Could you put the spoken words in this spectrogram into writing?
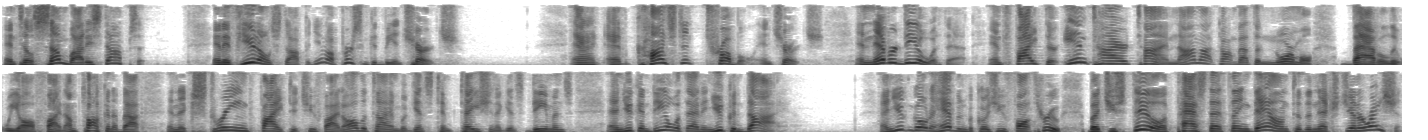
until somebody stops it. And if you don't stop it, you know a person could be in church and have constant trouble in church and never deal with that and fight their entire time. Now, I'm not talking about the normal battle that we all fight. I'm talking about an extreme fight that you fight all the time against temptation, against demons, and you can deal with that and you can die. And you can go to heaven because you fought through, but you still have passed that thing down to the next generation.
